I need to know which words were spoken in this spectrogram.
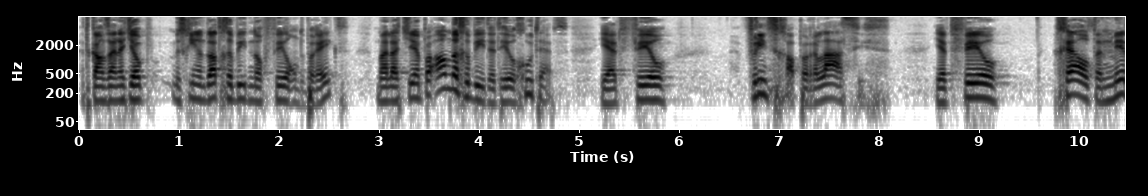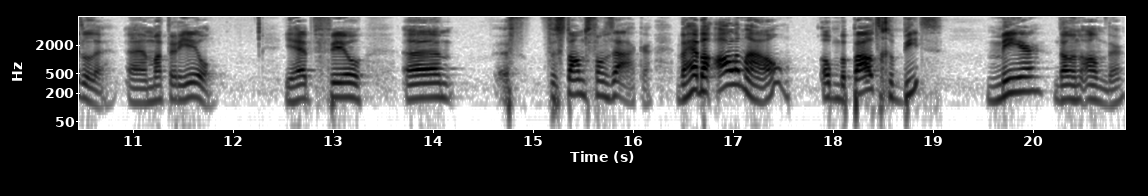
Het kan zijn dat je op, misschien op dat gebied nog veel ontbreekt. Maar dat je op een ander gebied het heel goed hebt. Je hebt veel vriendschappen, relaties. Je hebt veel geld en middelen, uh, materieel. Je hebt veel um, verstand van zaken. We hebben allemaal op een bepaald gebied meer dan een ander,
